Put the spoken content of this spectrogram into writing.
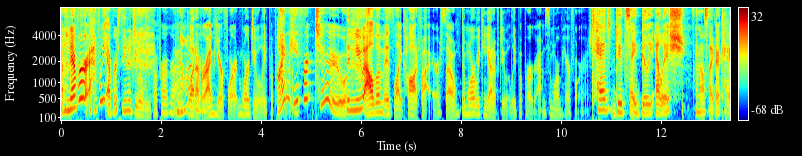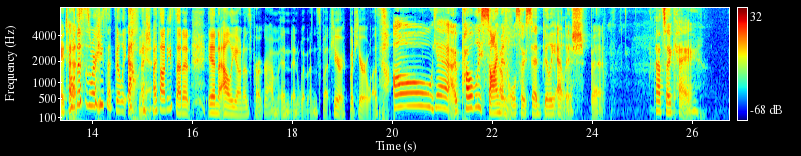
I've never, have we ever seen a Dua Lipa program? No. Whatever, I'm here for it. More Dua Lipa programs. I'm here for it too. The new album is like hot fire. So the more we can get of Dua Lipa programs, the more I'm here for it. Ted did say Billie Eilish, and I was like, okay, Ted. Oh, this is where he said Billie Eilish. Yeah. I thought he said it in Aliona's program in, in women's, but here, but here it was. Oh, yeah. Probably Simon also said Billie Eilish, but that's okay.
